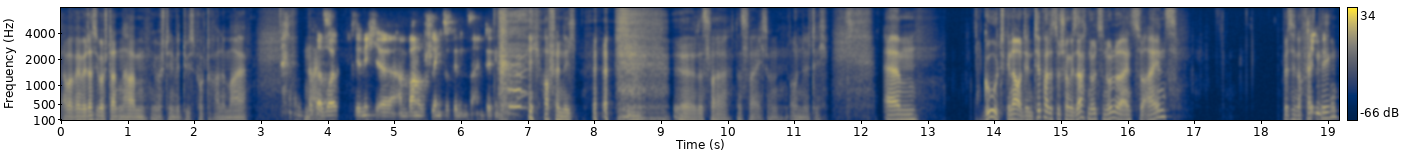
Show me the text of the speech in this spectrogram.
aber wenn wir das überstanden haben, überstehen wir Duisburg doch alle mal. Nein. Da sollte hier nicht äh, am Bahnhof Schlenk zu finden sein, definitiv. ich hoffe nicht. ja, das, war, das war echt un unnötig. Ähm, gut, genau. Den Tipp hattest du schon gesagt: 0 zu 0 oder 1 zu 1. Willst du dich noch festlegen?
